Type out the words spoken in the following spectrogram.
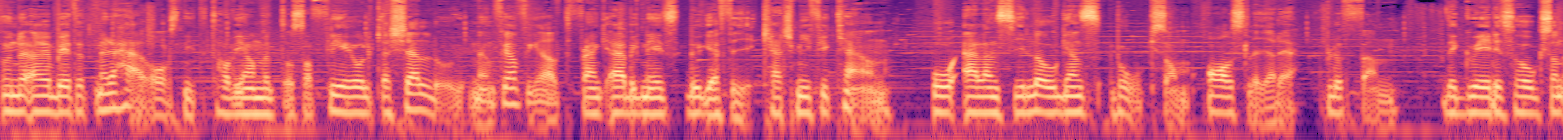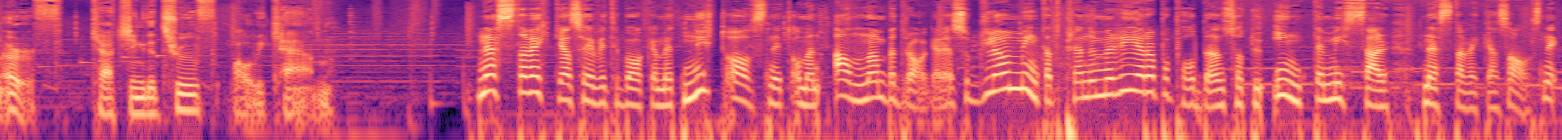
Under arbetet med det här avsnittet har vi använt oss av flera olika källor, men framförallt Frank Abagnales biografi Catch Me If You Can och Alan C. Logans bok som avslöjade bluffen. The Greatest Hoax on Earth, Catching the Truth While We Can. Nästa vecka så är vi tillbaka med ett nytt avsnitt om en annan bedragare så glöm inte att prenumerera på podden så att du inte missar nästa veckas avsnitt.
